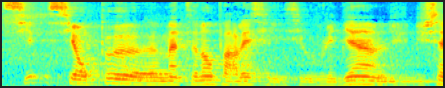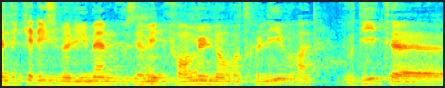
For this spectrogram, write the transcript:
Si, on peut euh, maintenant parler, si, vous voulez bien, du, syndicalisme lui-même, vous avez une formule dans votre livre, vous dites, euh,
